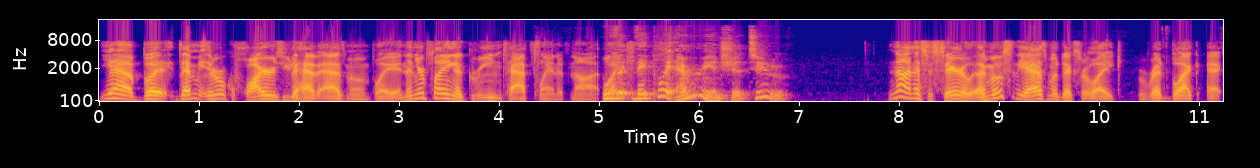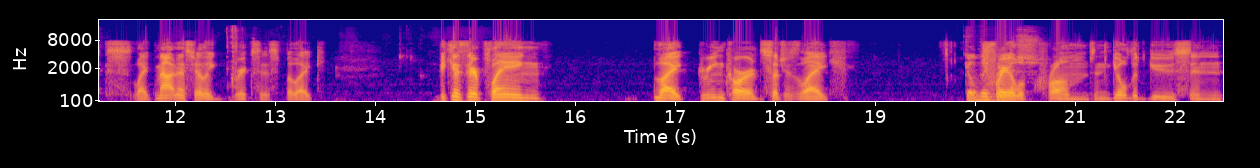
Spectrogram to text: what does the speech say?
Yeah, but that it requires you to have Asmo in play, and then you're playing a green tapped land. If not, Well, like they, they play Emery and shit too. Not necessarily. Like, most of the Asmo decks are like red black X, like not necessarily Grixis, but like because they're playing like green cards such as like Gilded Trail Goose. of Crumbs and Gilded Goose and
